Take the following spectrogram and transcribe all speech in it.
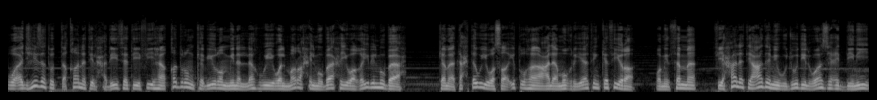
وأجهزة التقانة الحديثة فيها قدر كبير من اللهو والمرح المباح وغير المباح كما تحتوي وسائطها على مغريات كثيرة. ومن ثم في حالة عدم وجود الوازع الديني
